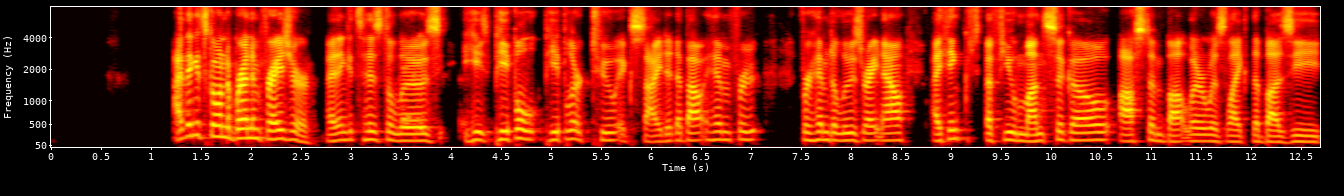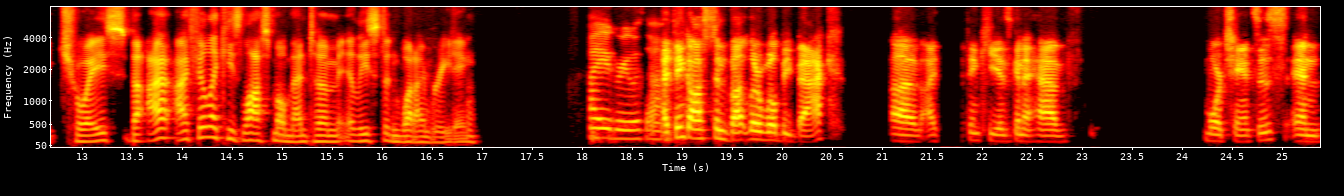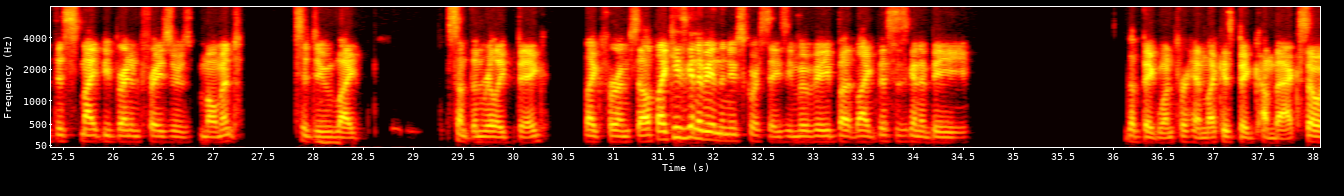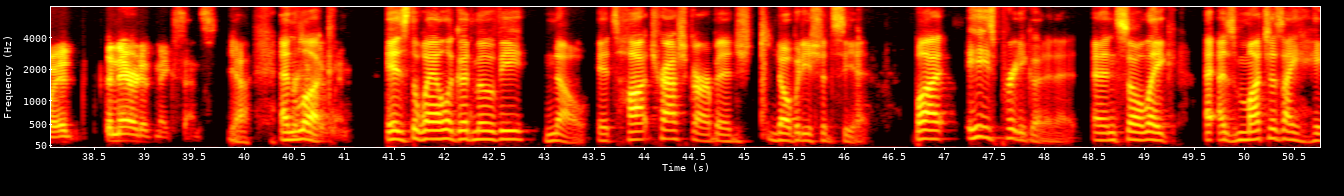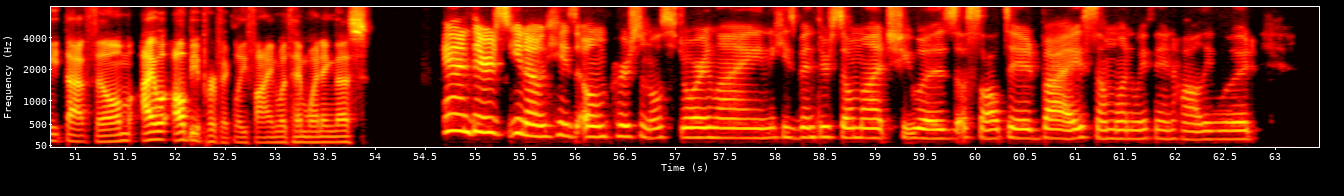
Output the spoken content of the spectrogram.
I think it's going to Brendan Fraser. I think it's his to lose. He's people people are too excited about him for for him to lose right now. I think a few months ago, Austin Butler was like the buzzy choice, but I, I feel like he's lost momentum, at least in what I'm reading. I agree with that. I think Austin Butler will be back. Uh, I think he is going to have more chances, and this might be Brendan Fraser's moment to do Mhm. like something really big, like for himself. Like he's going to be in the new Scorsese movie, but like this is going to be the big one for him, like his big comeback. So it the narrative makes sense. Yeah, and for him to look, is The Whale a good movie? No, it's hot trash garbage. Nobody should see it, but he's pretty good at it. And so, like, as much as I hate that film, I will, I'll be perfectly fine with him winning this. And there's, you know, his own personal storyline. He's been through so much. He was assaulted by someone within Hollywood.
